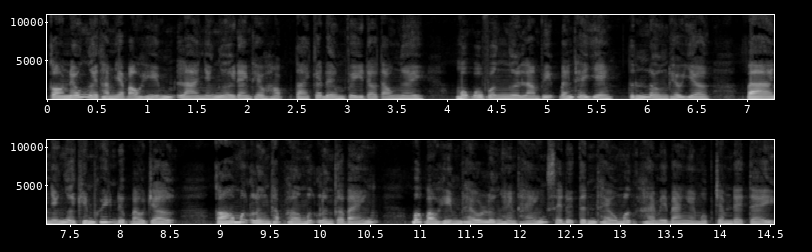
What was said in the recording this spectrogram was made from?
Còn nếu người tham gia bảo hiểm là những người đang theo học tại các đơn vị đào tạo nghề, một bộ phận người làm việc bán thời gian, tính lương theo giờ và những người khiếm khuyết được bảo trợ, có mức lương thấp hơn mức lương cơ bản, mức bảo hiểm theo lương hàng tháng sẽ được tính theo mức 23.100 đại tệ.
